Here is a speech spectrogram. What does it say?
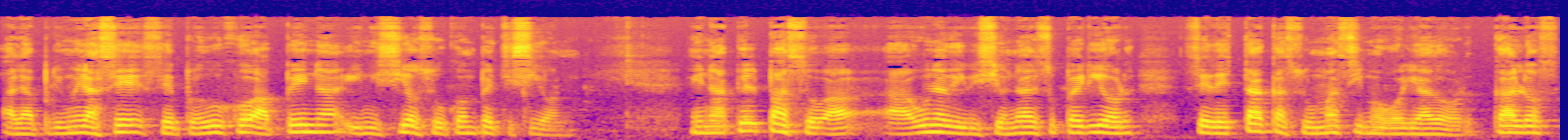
a la primera C se produjo apenas inició su competición. En aquel paso a, una divisional superior se destaca su máximo goleador, Carlos,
